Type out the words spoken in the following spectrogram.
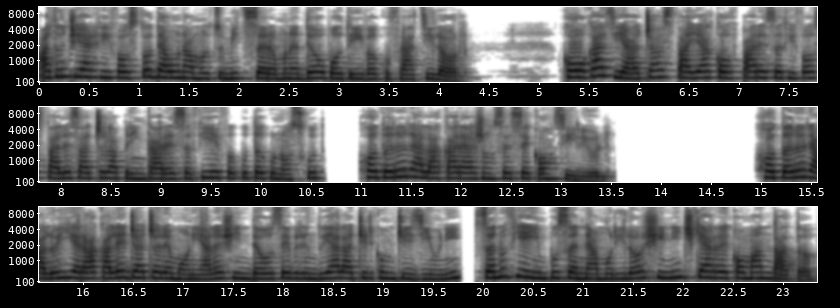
atunci i-ar fi fost totdeauna mulțumit să rămână deopotrivă cu frații lor. Cu ocazia aceasta, Iacov pare să fi fost ales acela prin care să fie făcută cunoscut hotărârea la care ajunsese Consiliul. Hotărârea lui era ca legea ceremonială și îndeoseb rânduiala circumciziunii să nu fie impusă neamurilor și nici chiar recomandată.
